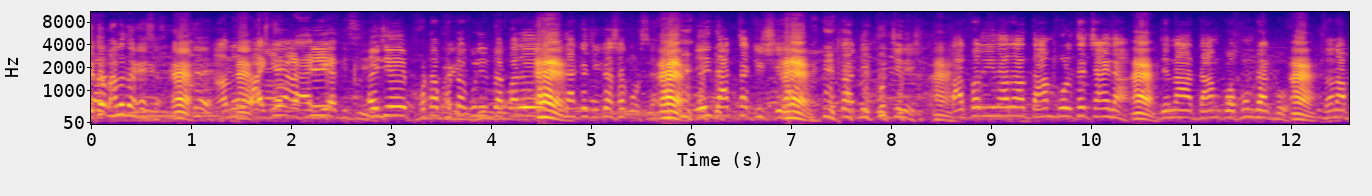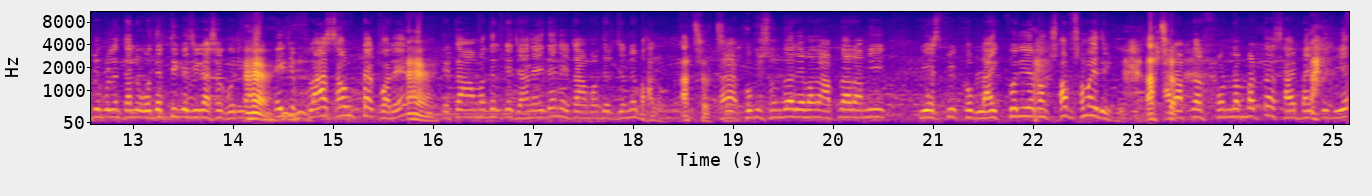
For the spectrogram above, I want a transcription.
যেটা ভালো দেখাইছেন হ্যাঁ, আজকে- হ্যাঁ। আপনি এই যে ফোটা ফোটা গুলির ব্যাপারে হ্যাঁ। ইনাকে জিজ্ঞাসা করছেন হ্যাঁ। এই দাগটা কিসে হ্যাঁ। এটা নিখুঁত জিনিস হ্যাঁ। তারপরে ইনারা দাম বলতে চায় না হ্যাঁ। যে না দাম গোপন রাখব হ্যাঁ। তখন আপনি বলেন তাহলে ওদের থেকে জিজ্ঞাসা করি হ্যাঁ। এই যে ফ্লাশ আউটটা করে হ্যাঁ। এটা আমাদেরকে জানাই দেন এটা আমাদের জন্য ভালো। আচ্ছা আচ্ছা। হ্যাঁ খুবই সুন্দর এবং আপনার আমি পিএসপি খুব লাইক করি এবং সব সময় দেখি। আচ্ছা। আর আপনার ফোন নাম্বারটা সাহেব ভাইকে দিয়ে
